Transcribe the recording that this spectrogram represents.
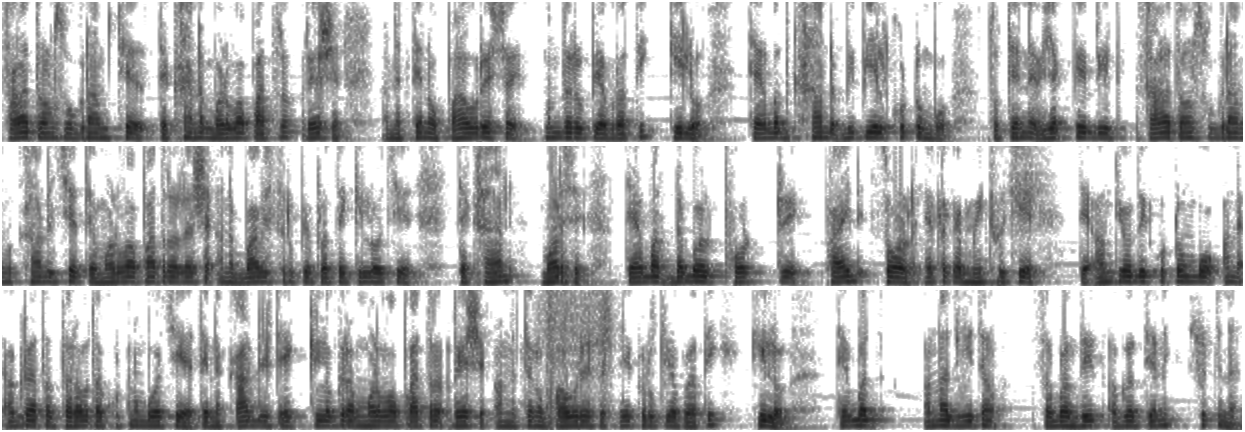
સાડા ત્રણસો ગ્રામ છે તે ખાંડ મળવાપાત્ર રહેશે અને તેનો ભાવ રહેશે પંદર રૂપિયા પ્રતિ કિલો. ત્યારબાદ ખાંડ બીપીએલ કુટુંબો, તો તેને વ્યક્તિ દીઠ સાડા ત્રણસો ગ્રામ ખાંડ છે તે મળવાપાત્ર રહેશે અને બાવીસ રૂપિયા પ્રતિ કિલો છે તે ખાંડ મળશે. ત્યારબાદ ડબલ ફોર્ટિફાઈડ સોલ્ટ એટલે કે મીઠું છે તે અંત્યોદય કુટુંબો અને અગ્રતા ધરાવતા કુટુંબો છે તેને કાર્ડ દીઠ એક કિલોગ્રામ મળવાપાત્ર રહેશે અને તેનો ભાવ રહેશે એક રૂપિયા પ્રતિ કિલો. ત્યારબાદ અનાજ વિતરણ સંબંધિત અગત્યની સૂચના.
